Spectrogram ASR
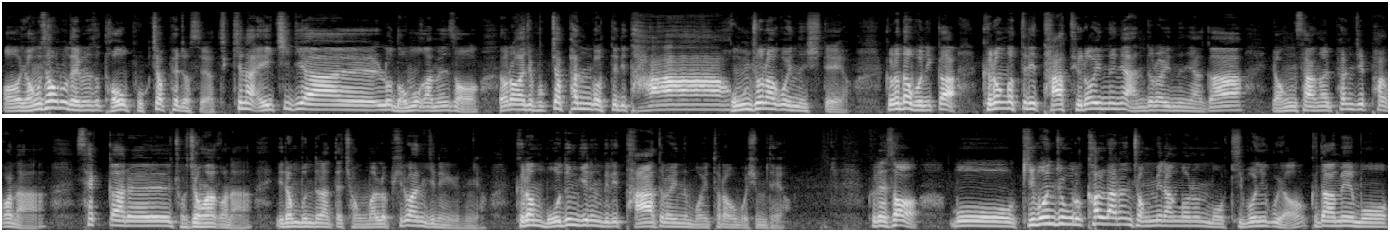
어, 영상으로 되면서 더욱 복잡해졌어요. 특히나 HDR로 넘어가면서 여러가지 복잡한 것들이 다 공존하고 있는 시대예요. 그러다 보니까 그런 것들이 다 들어있느냐 안 들어있느냐가 영상을 편집하거나 색깔을 조정하거나 이런 분들한테 정말로 필요한 기능이거든요. 그런 모든 기능들이 다 들어있는 모니터라고 보시면 돼요. 그래서 뭐 기본적으로 칼라는 정밀한 거는 뭐 기본이고요. 그 다음에 뭐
